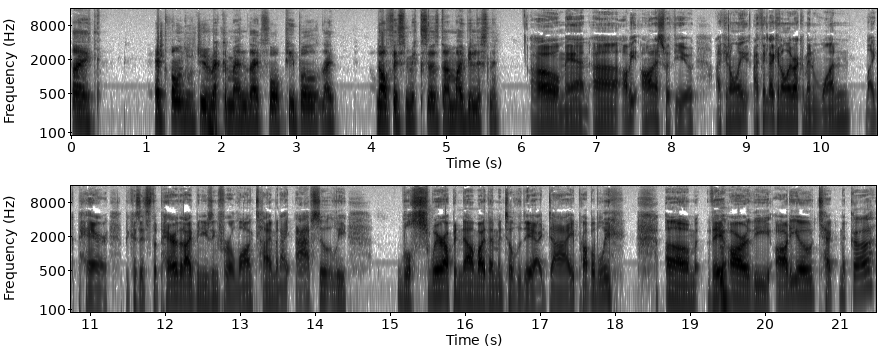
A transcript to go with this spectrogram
like headphones would you recommend like for people like novice mixers that might be listening?" Oh man, uh, I'll be honest with you. I can only, I think I can only recommend one like pair because it's the pair that I've been using for a long time, and I absolutely will swear up and down by them until the day I die, probably. Um, they are the Audio Technica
